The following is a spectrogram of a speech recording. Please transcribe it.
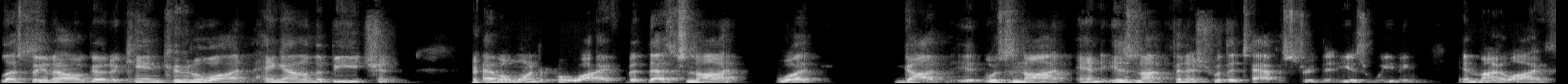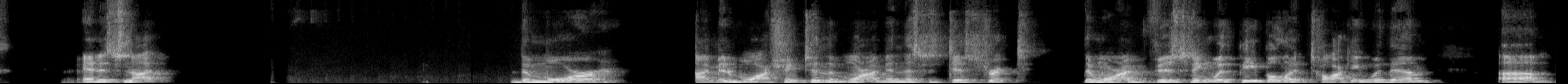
Leslie and I'll go to Cancun a lot, hang out on the beach, and have a wonderful life. But that's not what God it was not and is not finished with the tapestry that He is weaving in my life. And it's not the more I'm in Washington, the more I'm in this district, the more I'm visiting with people and talking with them. Um,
